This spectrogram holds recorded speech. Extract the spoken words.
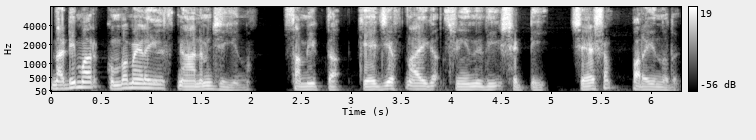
നടിമാർ കുംഭമേളയിൽ സ്നാനം ചെയ്യുന്നു. സംയുക്ത കെ ജി എഫ് നായിക ശ്രീനിധി ഷെട്ടി ശേഷം പറയുന്നത്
